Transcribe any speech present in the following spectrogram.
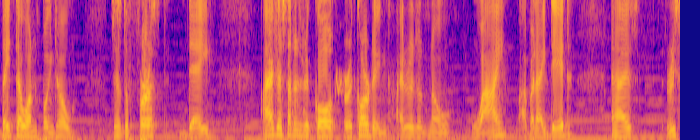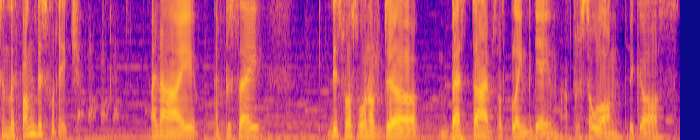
beta 1.0 just the first day. I actually started record recording. I really don't know why but I did. And I recently found this footage. And I have to say this was one of the best times of playing the game after so long because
